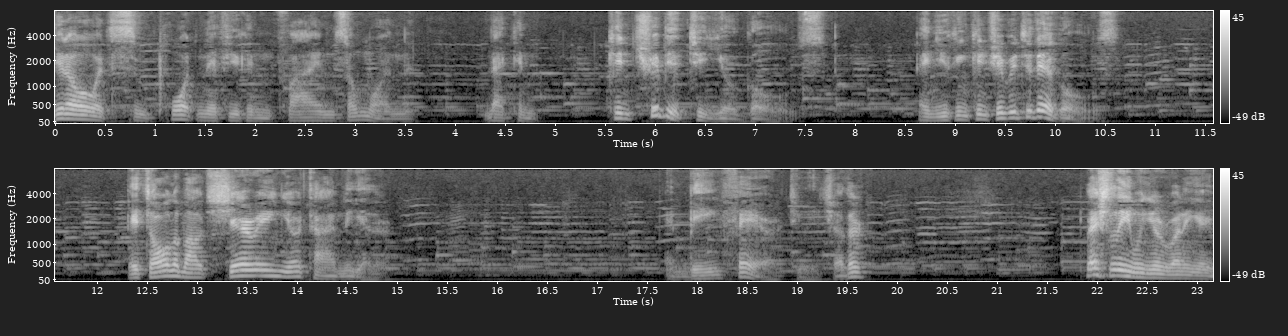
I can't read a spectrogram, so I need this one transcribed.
You know, it's important if you can find someone that can contribute to your goals and you can contribute to their goals. It's all about sharing your time together and being fair to each other. Especially when you're running a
